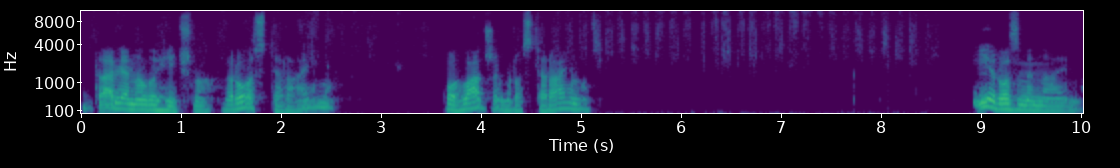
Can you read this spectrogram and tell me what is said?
Далі аналогічно розтираємо, погладжуємо, розтираємо і розминаємо.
